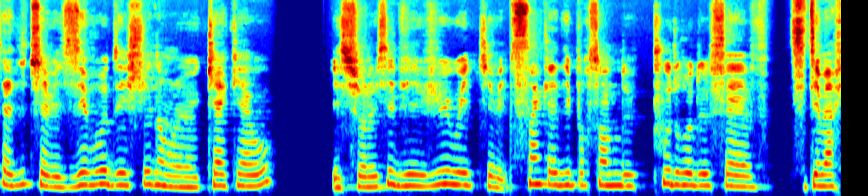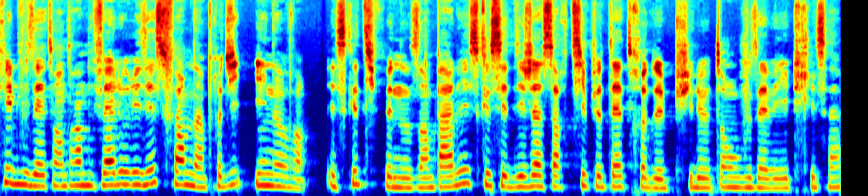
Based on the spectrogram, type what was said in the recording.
Tu as dit qu'il y avait zéro déchet dans le cacao. Et sur le site, j'ai vu qu'il y avait 5 à 10 de poudre de fèves. C'était marqué que vous êtes en train de valoriser sous forme d'un produit innovant. Est-ce que tu peux nous en parler? Est-ce que c'est déjà sorti peut-être depuis le temps où vous avez écrit ça?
